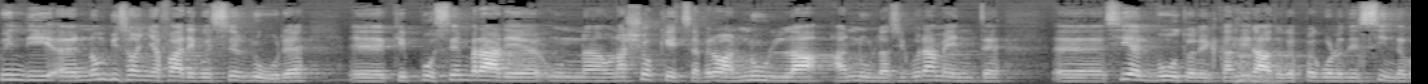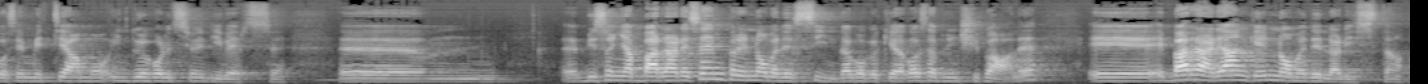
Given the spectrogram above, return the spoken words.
Quindi eh, non bisogna fare questo errore eh, che può sembrare un, una sciocchezza, però annulla, annulla sicuramente eh, sia il voto del candidato che poi quello del sindaco se mettiamo in due coalizioni diverse. Ehm, eh, bisogna barrare sempre il nome del sindaco perché è la cosa principale e barrare anche il nome della lista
